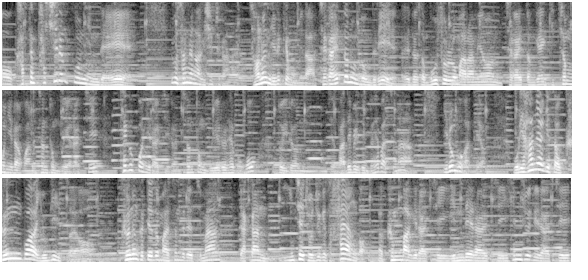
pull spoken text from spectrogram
어, 같은 팔씨름꾼인데 이거 설명하기 쉽지가 않아요. 저는 이렇게 봅니다. 제가 했던 운동들이 예를 들어서 무술로 말하면 제가 했던 게 기천문이라고 하는 전통 무예랄지 태극권이랄지 이런 전통 무예를 해보고 또 이런 이제 바디빌딩도 해봤지만 이런 것 같아요. 우리 한약에서 근과 육이 있어요. 근은 그때도 말씀드렸지만 약간 인체 조직에서 하얀 거 근막이랄지 인대랄지 힘줄이랄지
